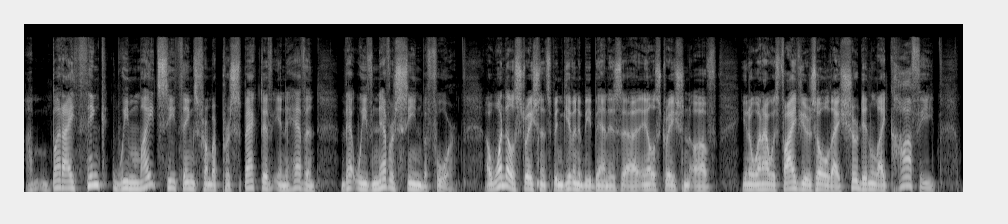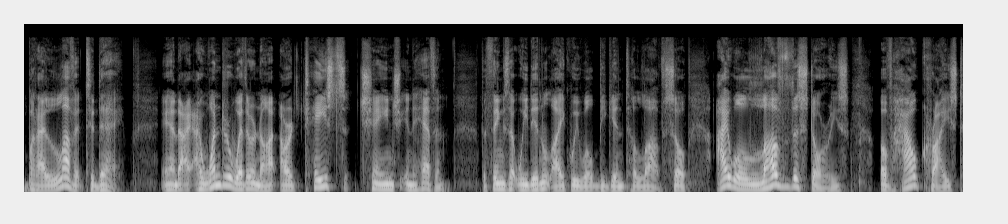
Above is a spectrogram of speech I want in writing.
Um, but I think we might see things from a perspective in heaven that we've never seen before. Uh, one illustration that's been given to me, Ben, is uh, an illustration of, you know, when I was five years old, I sure didn't like coffee, but I love it today. And I, I wonder whether or not our tastes change in heaven. The things that we didn't like, we will begin to love. So I will love the stories of how Christ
